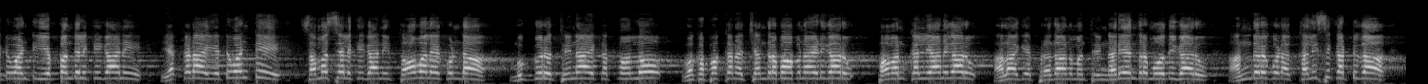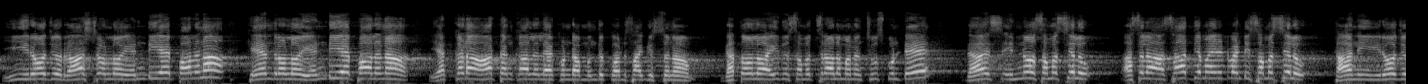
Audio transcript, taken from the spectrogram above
ఎటువంటి ఇబ్బందులకి గాని ఎక్కడ ఎటువంటి సమస్యలకి గాని తోవలేకుండా ముగ్గురు త్రినాయకత్వంలో ఒక పక్కన చంద్రబాబు నాయుడు గారు పవన్ కళ్యాణ్ గారు అలాగే ప్రధానమంత్రి నరేంద్ర మోదీ గారు అందరూ కూడా కలిసి కట్టుగా ఈ రోజు రాష్ట్రంలో ఎన్డీఏ పాలన కేంద్రంలో ఎన్డీఏ పాలన ఎక్కడ ఆటంకాలు లేకుండా ముందు కొనసాగిస్తున్నాం. గతంలో ఐదు సంవత్సరాలు మనం చూసుకుంటే దాస్ ఎన్నో సమస్యలు అసలు అసాధ్యమైనటువంటి సమస్యలు. కానీ ఈరోజు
